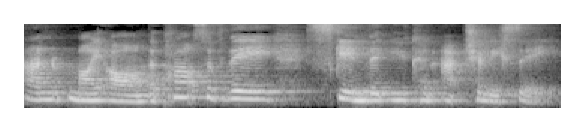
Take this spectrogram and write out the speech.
and my arm, the parts of the skin that you can actually see.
